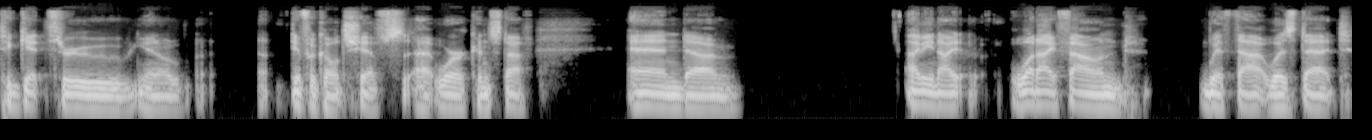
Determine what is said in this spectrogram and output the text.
to get through you know difficult shifts at work and stuff. And um i mean i what i found with that was that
